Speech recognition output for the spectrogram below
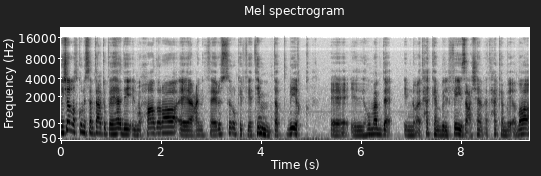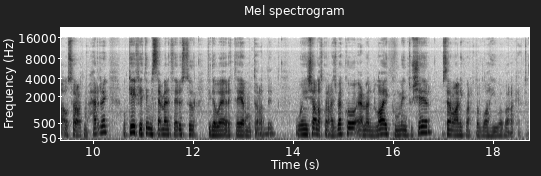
إن شاء الله تكونوا استمتعتوا في هذه المحاضرة آه، عن ال thyristor وكيف يتم تطبيق آه، اللي هو مبدأ إنه أتحكم بال phase عشان أتحكم بإضاءة أو سرعة محرك وكيف يتم استعمال ال thyristor في دوائر التيار المتردد. وإن شاء الله تكون عجبكم اعملوا like comment و share. والسلام عليكم ورحمة الله وبركاته.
